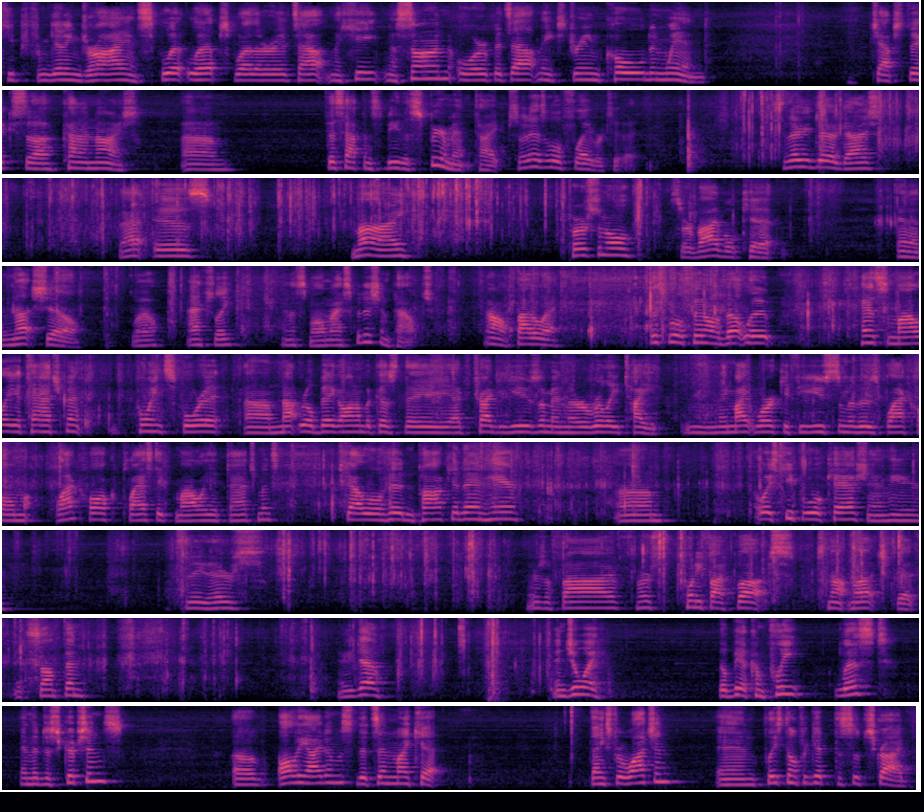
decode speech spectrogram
keep you from getting dry and split lips, whether it's out in the heat and the sun or if it's out in the extreme cold and wind. Chapstick's uh, kind of nice. Um, this happens to be the spearmint type, so it has a little flavor to it. So there you go, guys. That is my personal survival kit in a nutshell. Well, actually, in a small Maxpedition pouch. Oh, by the way, this will fit on a belt loop. Has some MOLLE attachment points for it. Um, not real big on them because they I've tried to use them and they're really tight. Mm, they might work if you use some of those Black Hawk, Black Hawk plastic MOLLE attachments. It's got a little hidden pocket in here. Um, always keep a little cash in here. Let's see, there's there's a five. There's 25 bucks. It's not much, but it's something. There you go. Enjoy. There'll be a complete list in the descriptions of all the items that's in my kit. Thanks for watching, and please don't forget to subscribe.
